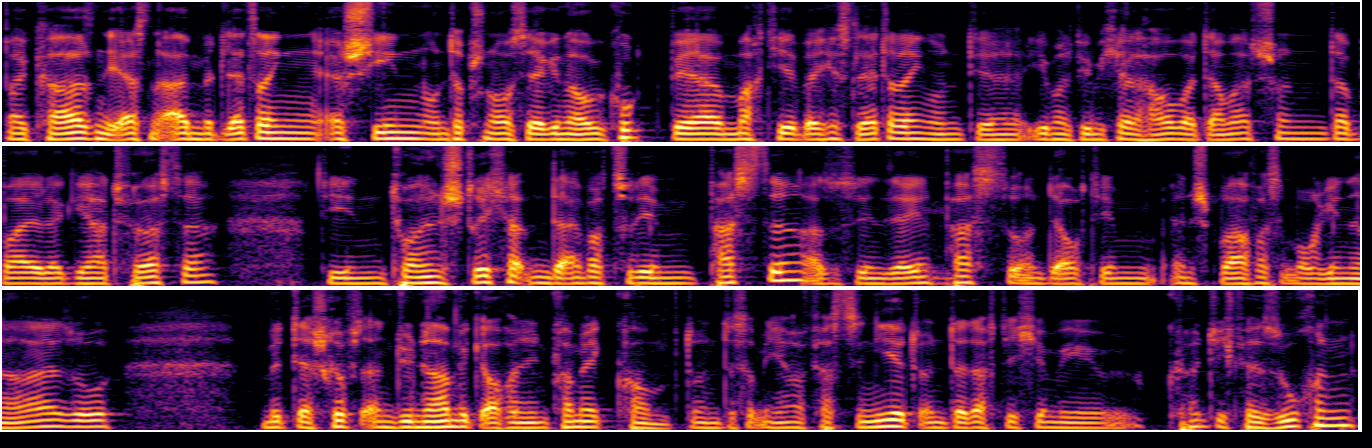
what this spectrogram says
bei Carlsen die ersten Alben mit Lettering erschienen und habe schon auch sehr genau geguckt, wer macht hier welches Lettering. Und der, jemand wie Michael Hau war damals schon dabei oder Gerhard Förster, die einen tollen Strich hatten, der einfach zu dem passte, also zu den Serien passte und der auch dem entsprach, was im Original so mit der Schrift an Dynamik auch in den Comic kommt und das hat mich immer fasziniert und da dachte ich irgendwie, könnte ich versuchen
